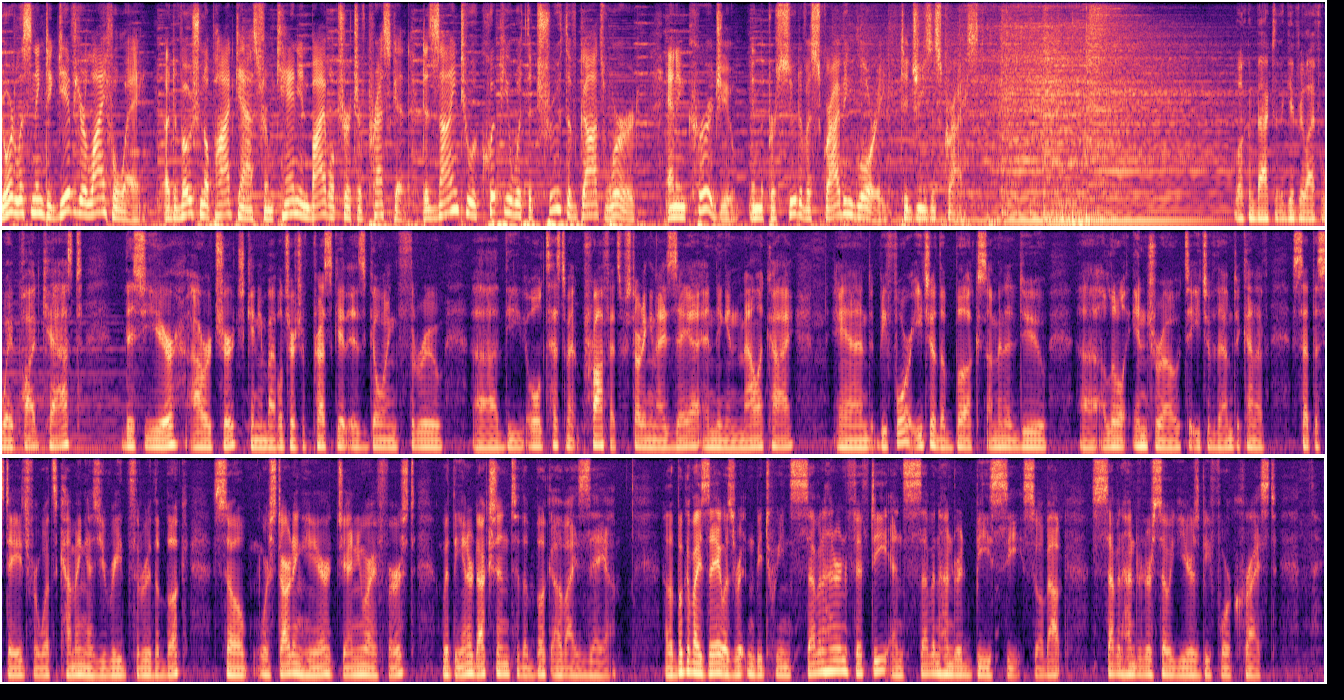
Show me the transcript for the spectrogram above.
You're listening to Give Your Life Away, a devotional podcast from Canyon Bible Church of Prescott designed to equip you with the truth of God's Word and encourage you in the pursuit of ascribing glory to Jesus Christ. Welcome back to the Give Your Life Away podcast. This year, our church, Canyon Bible Church of Prescott, is going through uh, the Old Testament prophets. We're starting in Isaiah, ending in Malachi. And before each of the books, I'm going to do uh, a little intro to each of them to kind of set the stage for what's coming as you read through the book. So we're starting here, January 1st, with the introduction to the book of Isaiah. Now, the book of Isaiah was written between 750 and 700 BC, so about 700 or so years before Christ.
